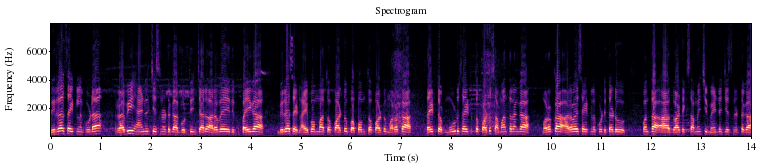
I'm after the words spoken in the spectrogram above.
మిర్రర్ సైట్లను కూడా రవి హ్యాండిల్ చేసినట్టుగా గుర్తించారు. అరవై ఐదుకు పైగా మిర్రా సైట్లు హైబొమ్మతో పాటు బొప్పంతో పాటు మరొక సైట్తో మూడు సైట్లతో పాటు సమాంతరంగా మరొక అరవై సైట్లను కూడా ఇతడు కొంత ఆ వాటికి సంబంధించి మెయింటైన్ చేసినట్టుగా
